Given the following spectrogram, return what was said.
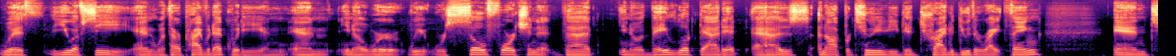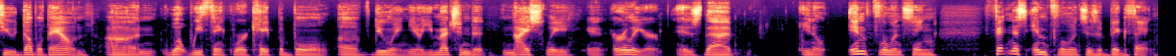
with the UFC and with our private equity. And and you know we're we, we're so fortunate that you know they looked at it as an opportunity to try to do the right thing and to double down on what we think we're capable of doing. You know, you mentioned it nicely in, earlier is that you know influencing fitness influence is a big thing.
